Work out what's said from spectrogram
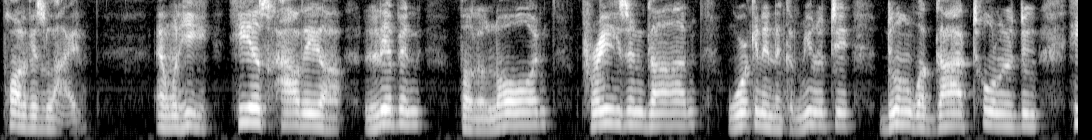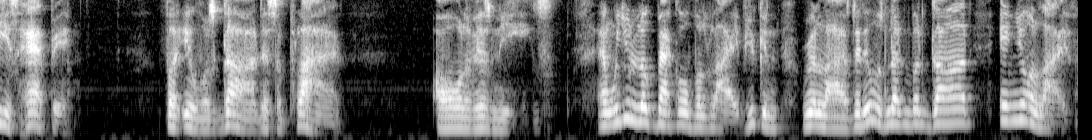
part of his life. And when he hears how they are living for the Lord, praising God, working in the community, doing what God told him to do, he's happy. For it was God that supplied all of his needs. And when you look back over life, you can realize that it was nothing but God in your life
